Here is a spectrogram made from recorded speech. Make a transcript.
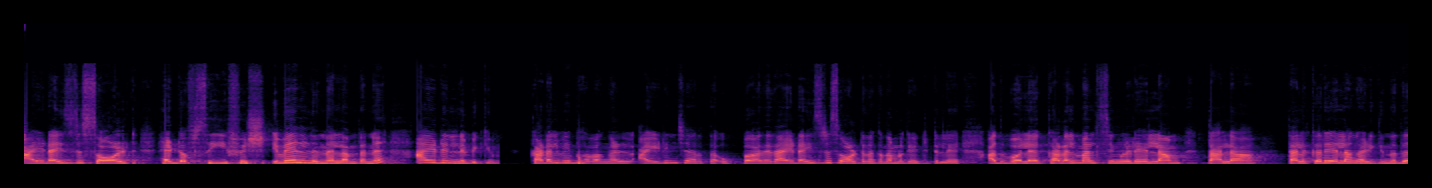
iodised salt head of sea fish ഇവയിൽ നിന്നെല്ലാം തന്നെ അയഡിൻ ലഭിക്കും. കടൽ വിഭവങ്ങൾ ഐഡിൻ ചേർത്ത ഉപ്പ് അതായത് ഐഡൈസ്ഡ് സോൾട്ട് എന്നൊക്കെ നമ്മൾ കേട്ടിട്ടില്ലേ? അതുപോലെ കടൽ മത്സ്യങ്ങളുടെ എല്ലാം തല തലക്കറി എല്ലാം കഴിക്കുന്നത്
